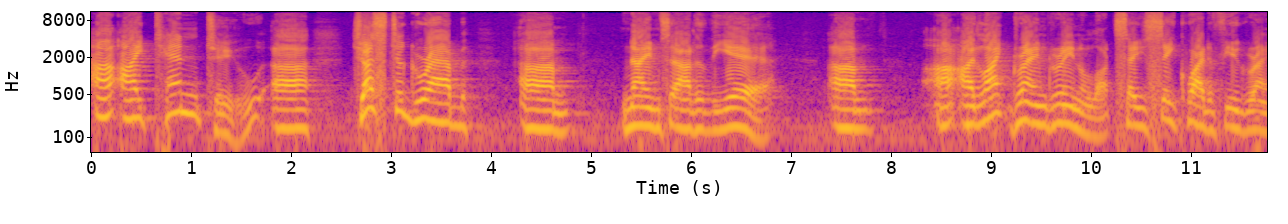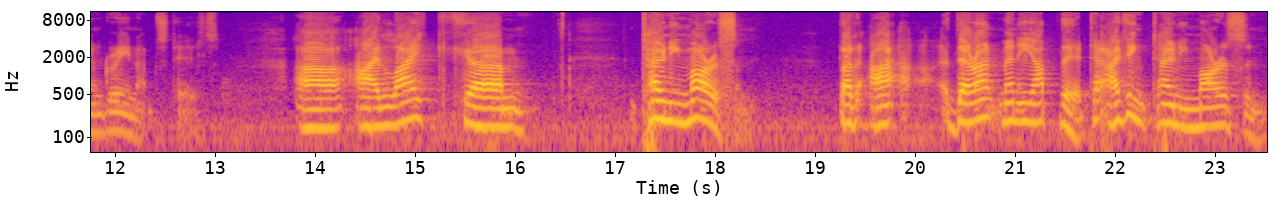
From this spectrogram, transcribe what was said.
I, I tend to, uh, just to grab um, names out of the air. Um, I, I, like Graham Greene a lot, so you see quite a few Graham Greene upstairs. Uh, I like um, Toni Morrison, but I, there aren't many up there. I think Toni Morrison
